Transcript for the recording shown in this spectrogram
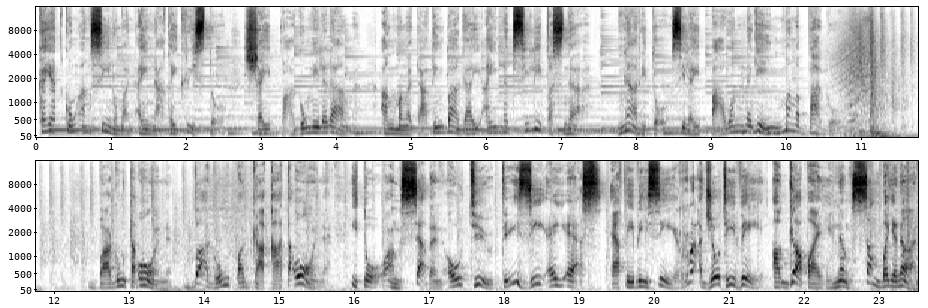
Kaya't kung ang sino man ay na kay Kristo, siya'y bagong nilalang. Ang mga dating bagay ay nagsilipas na. Narito sila'y pawang naging mga bago. Bagong taon, bagong pagkakataon. Ito ang 702 DZAS FEBC Radio TV, agapay ng sambayanan.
